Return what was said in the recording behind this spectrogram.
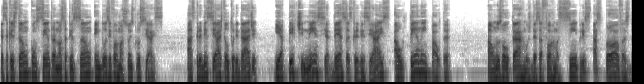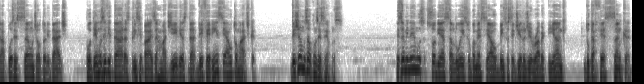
Essa questão concentra nossa atenção em duas informações cruciais: as credenciais da autoridade e a pertinência dessas credenciais ao tema em pauta. Ao nos voltarmos dessa forma simples às provas da posição de autoridade, podemos evitar as principais armadilhas da deferência automática. Vejamos alguns exemplos. Examinemos sob essa luz o comercial bem-sucedido de Robert Young, do Café Sanka.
